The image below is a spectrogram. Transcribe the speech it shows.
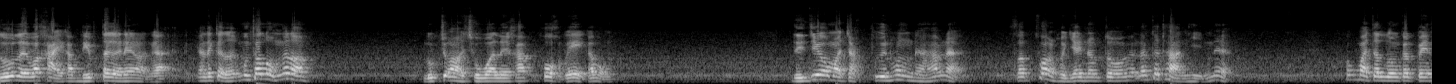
รู้เลยว่าใครครับดิฟเตอร์แน่นอนครับ อะไรเกิดมึงถล่มกันเหรอลุกจ่อชัวเลยครับ พวกของพระเอกครับผมดิจิออกมาจากพื้นห้องน้ำน่ะซับซ้อนของยายนำโตแล้วก็ฐานหินเนี่ย พวกมันจะรวมกันเป็น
